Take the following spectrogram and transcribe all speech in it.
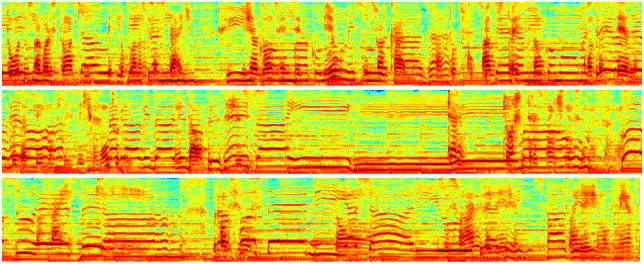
todo agora estão aqui, perturbando nossa cidade e Jason os recebeu em sua casa. São todos culpados de traição contra César, pois afirmam que existe um outro rei, um tal Jesus. Cara, o que eu acho interessante nessa, nessa, nessa passagem que Paulo Silas são os missionários da igreja, são a igreja em movimento,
